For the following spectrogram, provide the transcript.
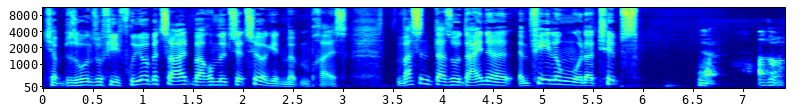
ich habe so und so viel früher bezahlt, warum willst du jetzt höher gehen mit dem Preis? Was sind da so deine Empfehlungen oder Tipps? Ja, also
